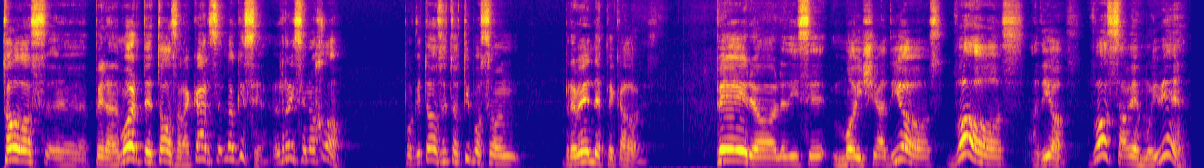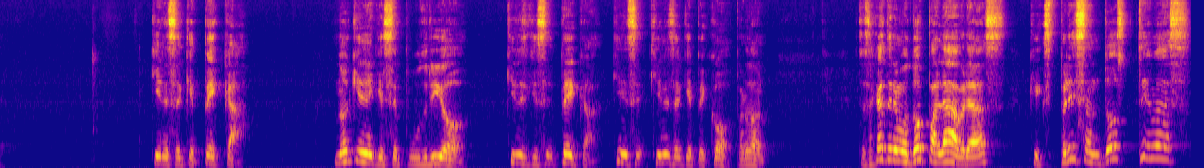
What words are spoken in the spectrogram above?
todos eh, pena de muerte, todos a la cárcel, lo que sea. El rey se enojó. Porque todos estos tipos son rebeldes pecadores. Pero le dice Moishe a Dios, vos, a Dios, vos sabés muy bien quién es el que peca. No quién es el que se pudrió, quién es el que se peca, quién es, quién es el que pecó, perdón. Entonces acá tenemos dos palabras que expresan dos temas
